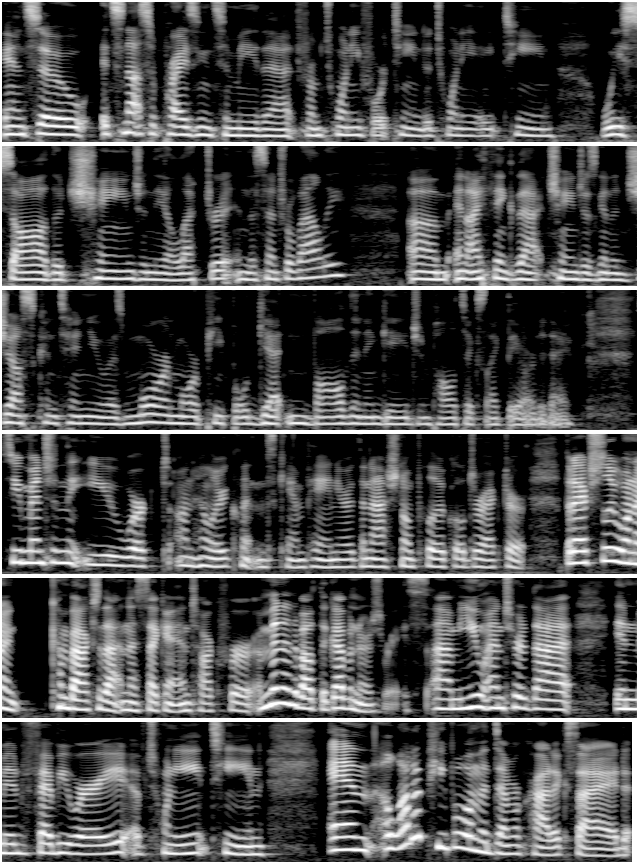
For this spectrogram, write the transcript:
And so it's not surprising to me that from 2014 to 2018, we saw the change in the electorate in the Central Valley. Um, and I think that change is going to just continue as more and more people get involved and engage in politics like they are today. So you mentioned that you worked on Hillary Clinton's campaign. You're the national political director. But I actually want to come back to that in a second and talk for a minute about the governor's race. Um, you entered that in mid February of 2018. And a lot of people on the Democratic side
